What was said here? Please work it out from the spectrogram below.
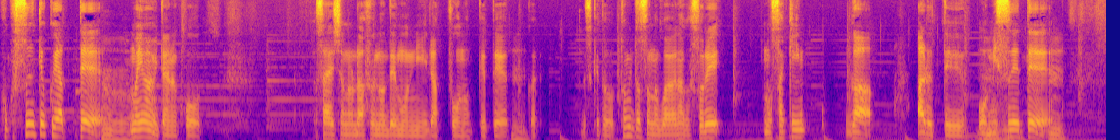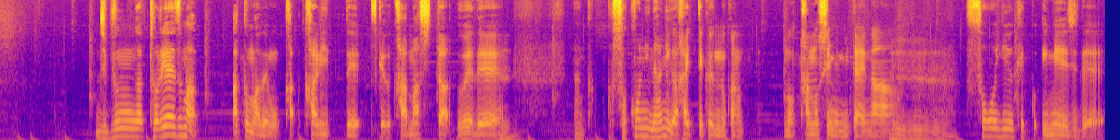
ここ数曲やって、うんうん。まあ、今みたいなこう最初のラフのデモにラップを乗っけてとかですけど、富田さんの場合はなんかそれの先があるっていうを見据えて、うん。自分がとりあえずまああくまでもか借りてですけどかました上で、うん。なんかそこに何が入ってくるのかの楽しみみたいな。うんうん。そういう結構イメージで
